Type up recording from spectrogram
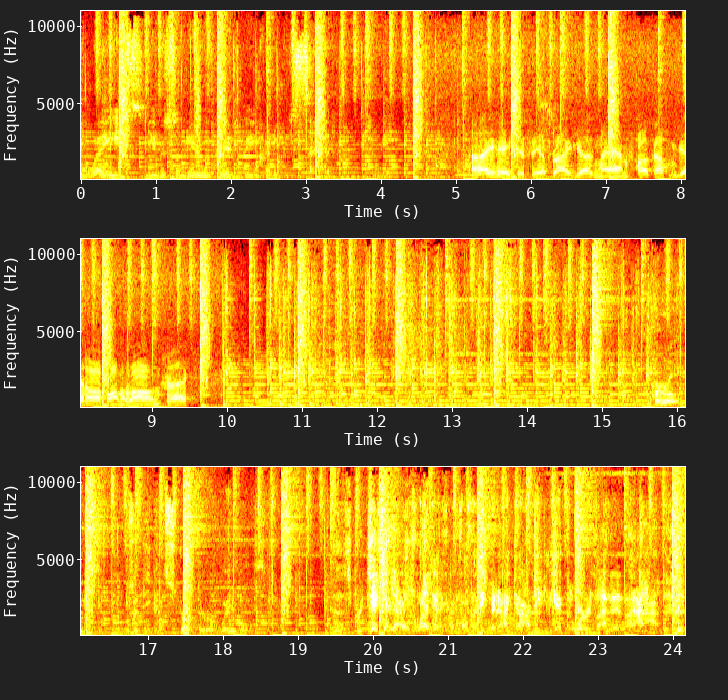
In a way, he was somebody who appeared to be incredibly sad to me. I hate to see a bright young man fuck up and get off on the wrong track. Burroughs was a deconstructor of labels. It's ridiculous. Even I can't even get the words out of it.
